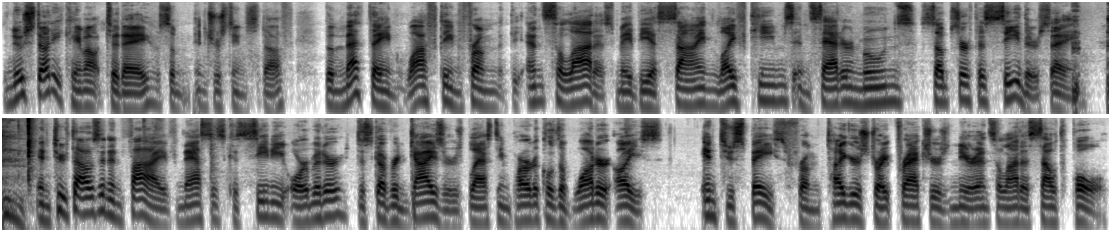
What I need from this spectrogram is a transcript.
new study came out today with some interesting stuff. The methane wafting from the Enceladus may be a sign life teems in Saturn moon's subsurface sea, they're saying. In 2005, NASA's Cassini orbiter discovered geysers blasting particles of water ice into space from tiger stripe fractures near Enceladus' south pole.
